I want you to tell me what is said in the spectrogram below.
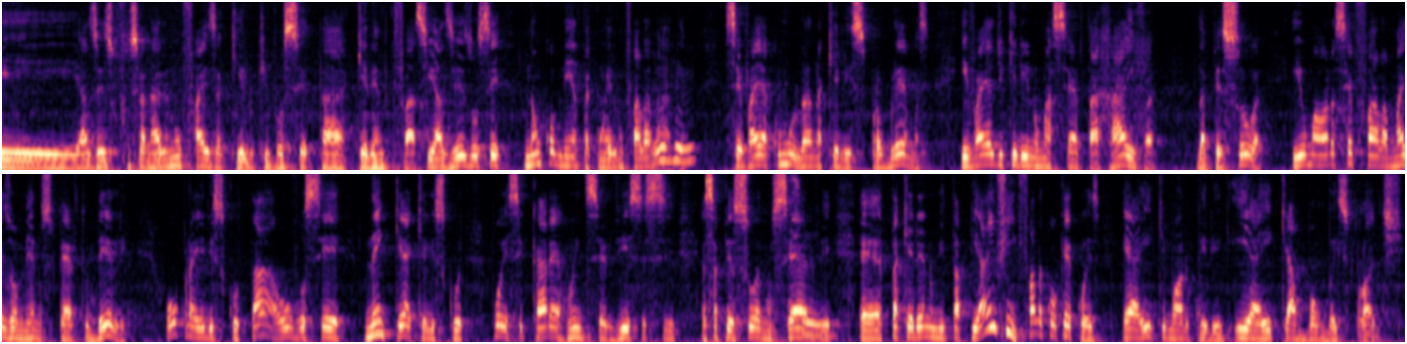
e às vezes o funcionário não faz aquilo que você está querendo que faça. E às vezes você não comenta com ele, não fala nada. Você vai acumulando aqueles problemas e vai adquirindo uma certa raiva da pessoa e uma hora você fala mais ou menos perto dele, ou para ele escutar, ou você nem quer que ele escute. Pô, esse cara é ruim de serviço, esse- essa pessoa não serve, está querendo me tapear, enfim, fala qualquer coisa. É aí que mora o perigo e é aí que a bomba explode.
